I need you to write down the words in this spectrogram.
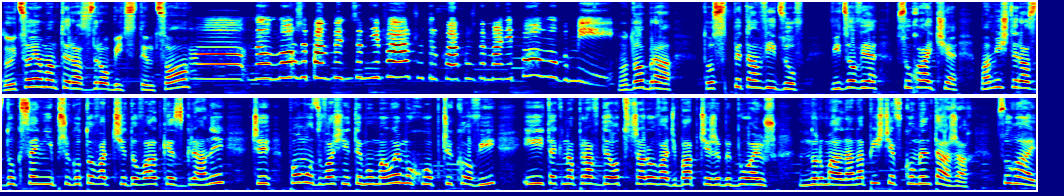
No i co ja mam teraz zrobić z tym, co? No może pan by ze mnie walczył, tylko jakoś normalnie pomógł mi. No dobra, to spytam widzów. Widzowie, słuchajcie, mam iść teraz do Ksenii i przygotować się do walki z grany, czy pomóc właśnie temu małemu chłopczykowi i tak naprawdę odczarować babcię, żeby była już normalna? Napiszcie w komentarzach. Słuchaj,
